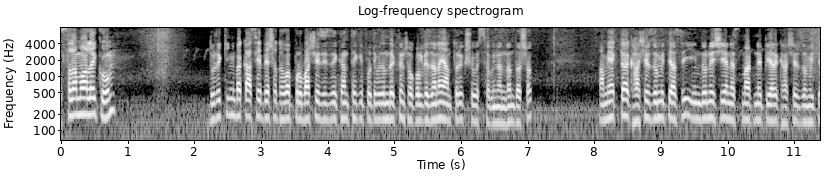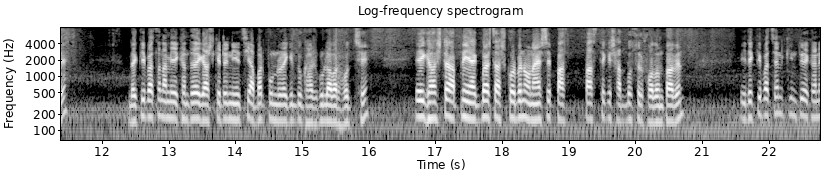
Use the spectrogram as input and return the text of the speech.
আসসালামু আলাইকুম। দূরে কিংবা কাছে দেশ অথবা প্রবাসী যে যেখান থেকে প্রতিবেদন দেখছেন, সকলকে জানাই আন্তরিক শুভেচ্ছা, অভিনন্দন। দর্শক, আমি একটা ঘাসের জমিতে আছি, ইন্দোনেশিয়ান স্মার্ট নেপিয়ার ঘাসের জমিতে। দেখতেই পাচ্ছেন, আমি এখান থেকে ঘাস কেটে নিয়েছি, আবার পুনরায় কিন্তু ঘাসগুলো আবার হচ্ছে। এই ঘাসটা আপনি একবার চাষ করবেন, অনায়াসে পাঁচ পাঁচ থেকে সাত বছর ফলন পাবেন। এই দেখতে পাচ্ছেন, কিন্তু এখানে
